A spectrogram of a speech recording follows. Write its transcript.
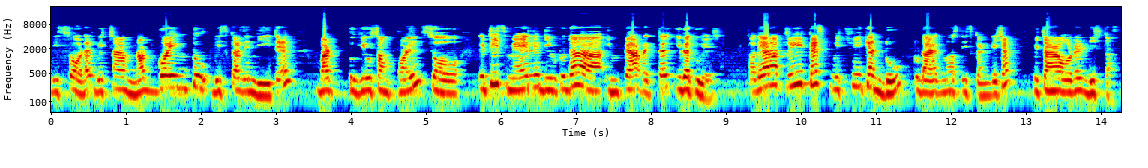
disorders which I am not going to discuss in detail but to give some points. So it is mainly due to the uh, impaired rectal evacuation. So there are three tests which we can do to diagnose this condition which I have already discussed.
